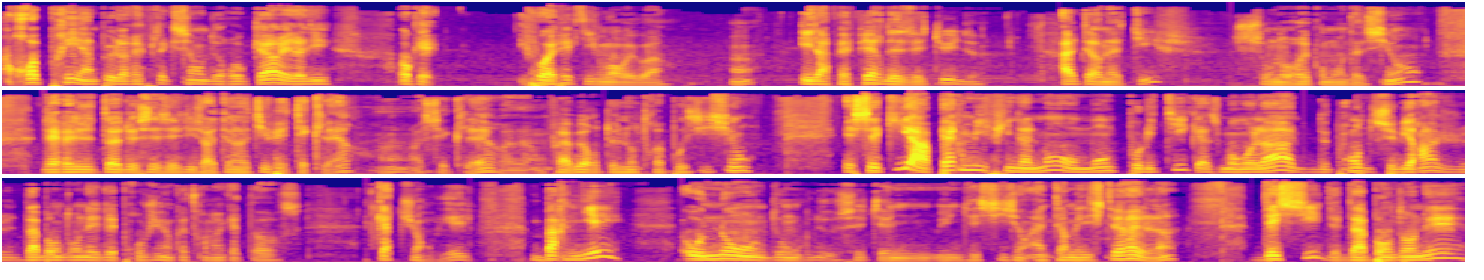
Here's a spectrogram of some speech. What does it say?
repris un peu la réflexion de Rocard. Il a dit Ok, il faut effectivement revoir. Hein. Il a fait faire des études alternatives sur nos recommandations. Les résultats de ces études alternatives étaient clairs, hein, assez clairs, en faveur de notre position. Et ce qui a permis finalement au monde politique à ce moment-là de prendre ce virage, d'abandonner les projets en 94. 4 janvier, Barnier, au nom, donc, c'était une, une, décision interministérielle, hein, décide d'abandonner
